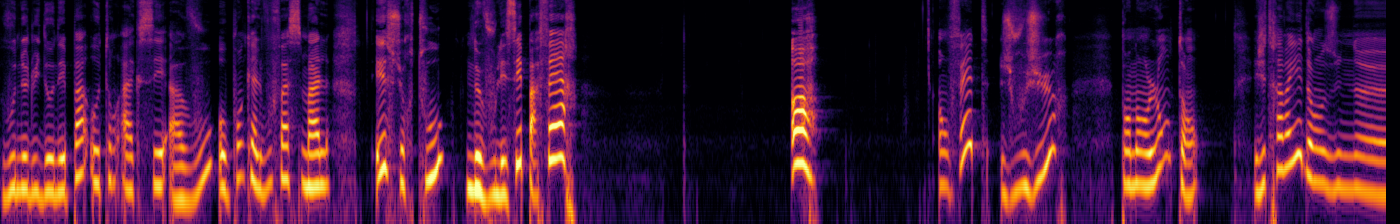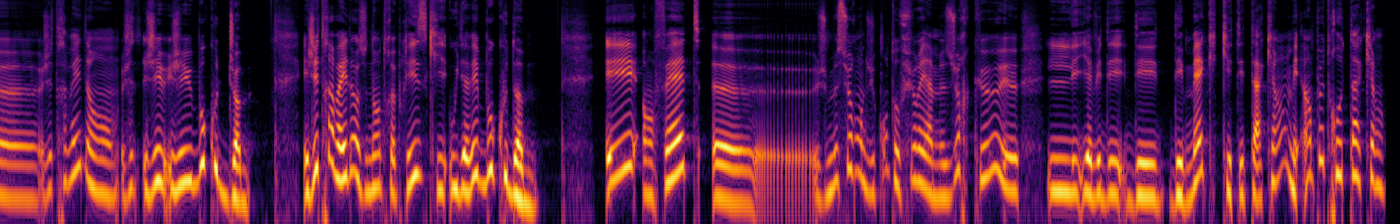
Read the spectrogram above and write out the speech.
Vous ne lui donnez pas autant accès à vous au point qu'elle vous fasse mal. Et surtout, ne vous laissez pas faire. Oh En fait, je vous jure, pendant longtemps, j'ai travaillé dans une... Euh, j'ai travaillé dans... J'ai eu beaucoup de jobs. Et j'ai travaillé dans une entreprise où il y avait beaucoup d'hommes. Et en fait, euh, je me suis rendu compte au fur et à mesure que euh, il y avait des, des, mecs qui étaient taquins, mais un peu trop taquins.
